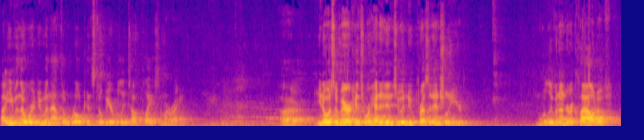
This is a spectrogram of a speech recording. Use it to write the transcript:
uh, even though we're doing that, the world can still be a really tough place. Am I right? Uh, you know, as Americans, we're headed into a new presidential year. And we're living under a cloud of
